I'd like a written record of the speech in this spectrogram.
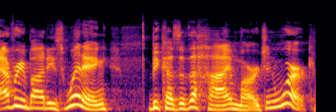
everybody's winning because of the high margin work.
